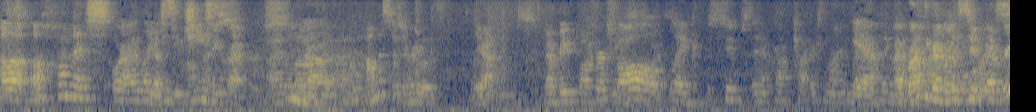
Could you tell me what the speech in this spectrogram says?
Uh, uh, a hummus, or I like Yes. to do cheese and crackers. I love that. Hummus is great. Yeah. A big block For of cheese. fall, like soups in a crock pot or something. that's Yeah, something I that brought the I good soup every.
